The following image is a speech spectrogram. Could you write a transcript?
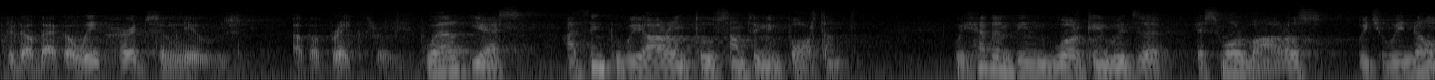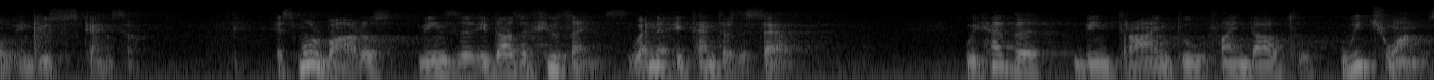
Dr. Dulbecco, we've heard some news of a breakthrough. Well, yes. I think we are onto something important. We haven't been working with a, a small virus which we know induces cancer. A small virus means uh, it does a few things when it enters the cell. We have uh, been trying to find out which ones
